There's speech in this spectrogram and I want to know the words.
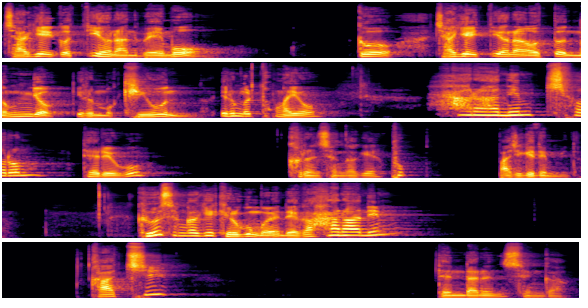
자기의 그 뛰어난 외모, 그 자기의 뛰어난 어떤 능력, 이런 뭐 기운, 이런 걸 통하여 하나님처럼 되려고 그런 생각에 푹 빠지게 됩니다. 그 생각이 결국 뭐예요? 내가 하나님 같이 된다는 생각.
